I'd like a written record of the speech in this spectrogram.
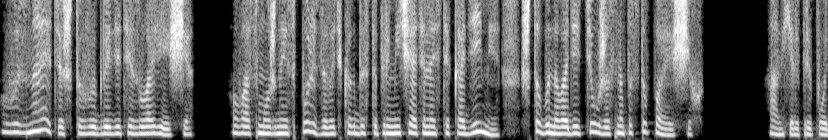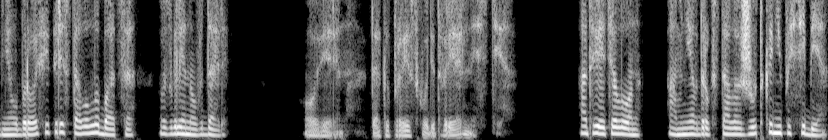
«Вы знаете, что выглядите зловеще? Вас можно использовать как достопримечательность Академии, чтобы наводить ужас на поступающих». Анхель приподнял бровь и перестал улыбаться, взглянув вдаль. «Уверен, так и происходит в реальности», — ответил он, а мне вдруг стало жутко не по себе.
